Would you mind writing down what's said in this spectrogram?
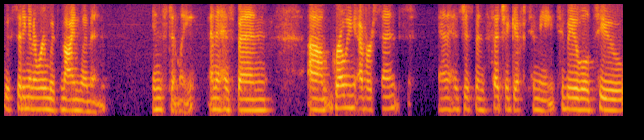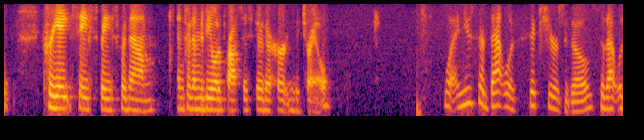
was sitting in a room with nine women instantly. And it has been um, growing ever since and it has just been such a gift to me to be able to create safe space for them and for them to be able to process through their hurt and betrayal. Well, and you said that was six years ago, so that was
